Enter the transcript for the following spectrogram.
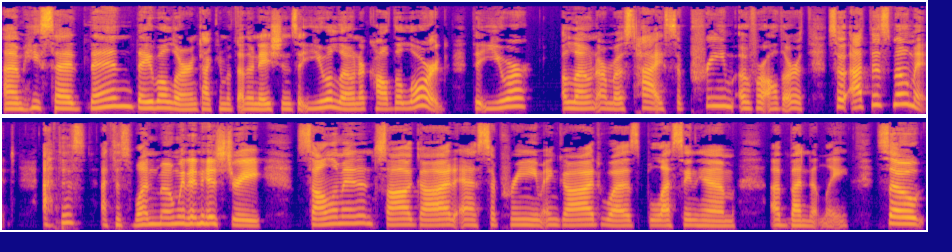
um, he said, then they will learn, talking with other nations, that you alone are called the Lord, that you are alone are most high, supreme over all the earth. So at this moment, at this, at this one moment in history, Solomon saw God as supreme and God was blessing him abundantly. So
